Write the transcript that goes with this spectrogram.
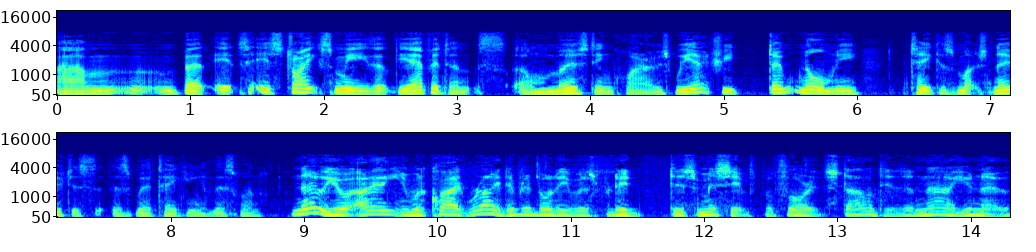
um, but it, it strikes me that the evidence on most inquiries, we actually don't normally take as much notice as we're taking of this one. No, you, I think you were quite right. Everybody was pretty dismissive before it started, and now you know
